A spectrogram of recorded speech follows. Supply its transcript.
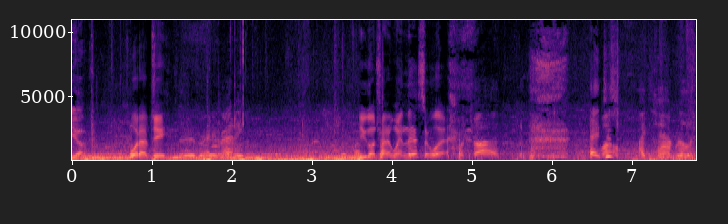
Yep. What up, G? Ready? You gonna try to win this or what? Try. Hey, just I can't really.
